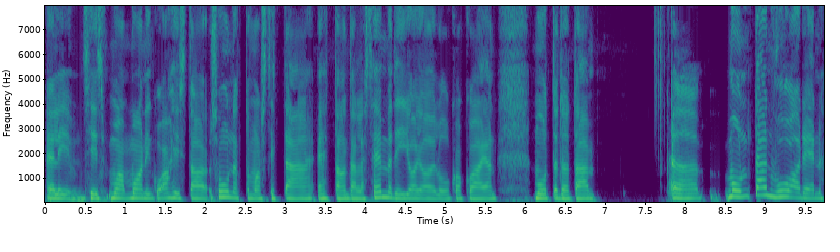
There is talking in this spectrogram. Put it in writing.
Eli siis mua, mua niin kuin ahistaa suunnattomasti tämä, että on tällaista hemmetin jojoilua koko ajan. Mutta tota, Ö, mun tämän vuoden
